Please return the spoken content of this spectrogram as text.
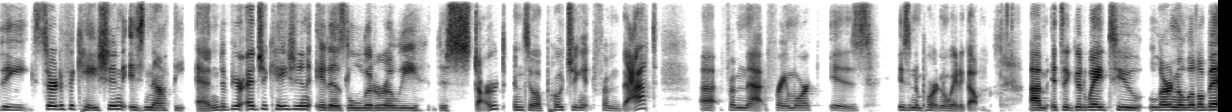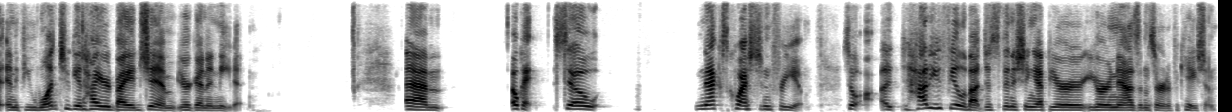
The certification is not the end of your education, it is literally the start. And so approaching it from that, uh, from that framework is is an important way to go. Um, it's a good way to learn a little bit. And if you want to get hired by a gym, you're going to need it. Um, okay. So, next question for you. So, uh, how do you feel about just finishing up your your NASM certification?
